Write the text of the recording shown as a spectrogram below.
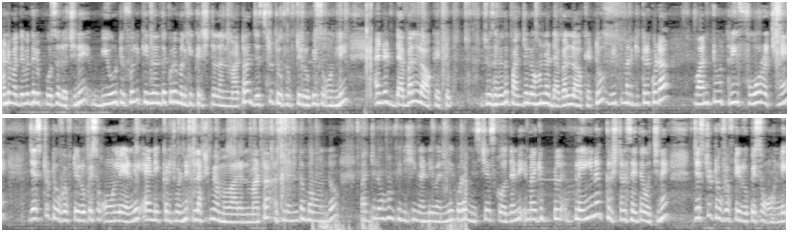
అంటే మధ్య మధ్యలో పూసలు వచ్చినాయి. బ్యూటిఫుల్ కిందంతా కూడా మనకి క్రిస్టల్ అనమాట just two fifty rupees only and double locket చూసారు కదా పంచలోహంలో డబల్ లాకెట్ విత్ మనకి ఇక్కడ కూడా వన్ టూ త్రీ ఫోర్ వచ్చినాయి. Just two fifty rupees only అండి. అండ్ ఇక్కడ చూడండి లక్ష్మీ అమ్మవారు అనమాట అసలు ఎంత బాగుందో. మధ్యలోహం ఫినిషింగ్ అండి ఇవన్నీ కూడా మిస్ చేసుకోవద్దండి. మనకి ప్లెయిన్ క్రిస్టల్స్ అయితే వచ్చినాయి. Just two fifty rupees only.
